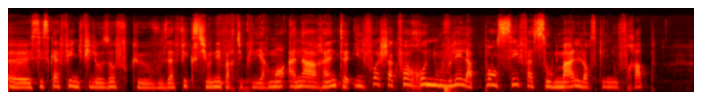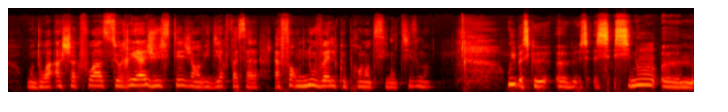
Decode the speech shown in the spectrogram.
Euh, c'est ce qu'a fait une philosophe que vous affectionnez particulièrement, Anna Arendt. Il faut à chaque fois renouveler la pensée face au mal lorsqu'il nous frappe. On doit à chaque fois se réajuster, j'ai envie de dire, face à la forme nouvelle que prend l'antisémitisme. Oui, parce que euh, sinon, euh,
